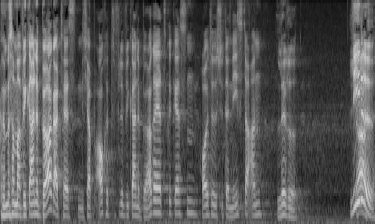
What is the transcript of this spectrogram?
Wir müssen mal vegane Burger testen. Ich habe auch jetzt viele vegane Burger jetzt gegessen. Heute steht der nächste an. Lidl. Lidl,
